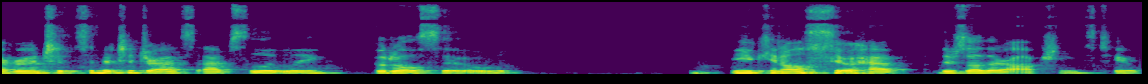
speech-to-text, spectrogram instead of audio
Everyone should submit to dress, absolutely, but also you can also have there's other options too.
